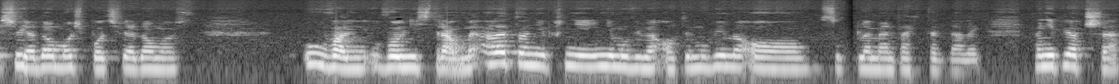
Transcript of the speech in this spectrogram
świadomość, podświadomość, uwolnić, uwolnić traumy, ale to nie, nie, nie mówimy o tym, mówimy o suplementach i tak dalej. Panie Piotrze,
